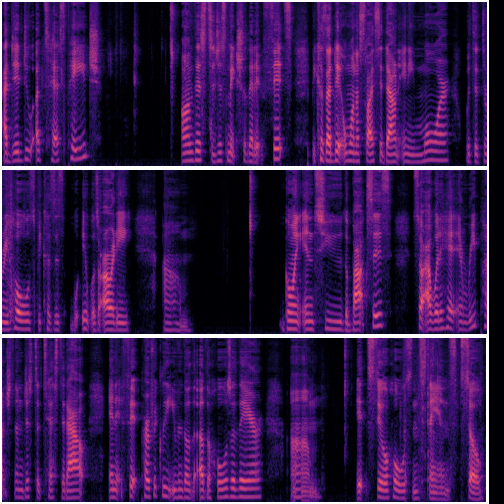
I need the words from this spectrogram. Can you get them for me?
I did do a test page on this to just make sure that it fits because I didn't want to slice it down anymore with the three holes because it was already um, going into the boxes. So I went ahead and repunched them just to test it out and it fit perfectly even though the other holes are there. Um, it still holds and stands. So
